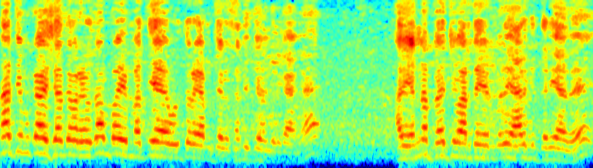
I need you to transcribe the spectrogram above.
அதிமுகவை சேர்ந்தவர்கள் தான் போய் மத்திய உள்துறை அமைச்சரை சந்திச்சு வந்திருக்காங்க. அது என்ன பேச்சுவார்த்தை என்பது யாருக்கும் தெரியாது.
